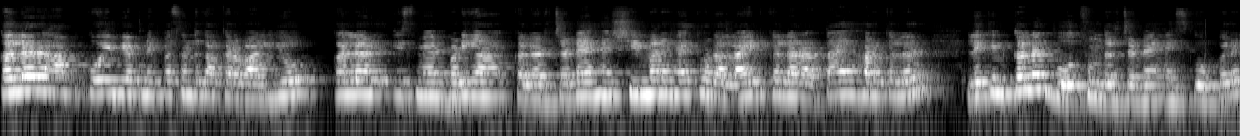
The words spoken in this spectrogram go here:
कलर आप कोई भी अपने पसंद का करवा लियो। कलर इसमें बढ़िया कलर चढ़े हैं शिमर है, थोड़ा लाइट कलर आता है, हर कलर लेकिन कलर बहुत सुंदर चढ़े हैं इसके ऊपर।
